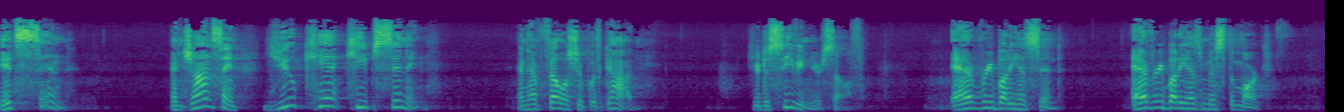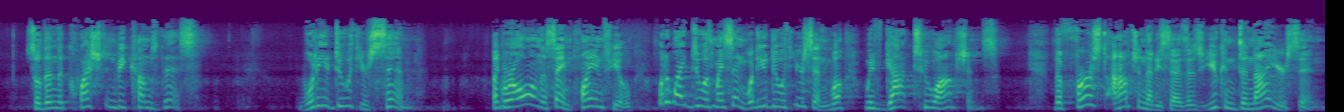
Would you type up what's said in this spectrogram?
It's sin. And John's saying, you can't keep sinning and have fellowship with God. You're deceiving yourself. Everybody has sinned. Everybody has missed the mark. So then the question becomes this What do you do with your sin? Like we're all on the same playing field. What do I do with my sin? What do you do with your sin? Well, we've got two options. The first option that he says is you can deny your sin.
